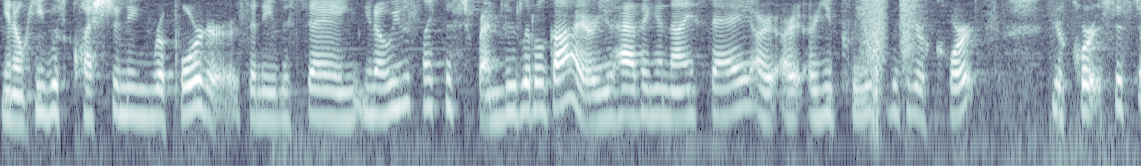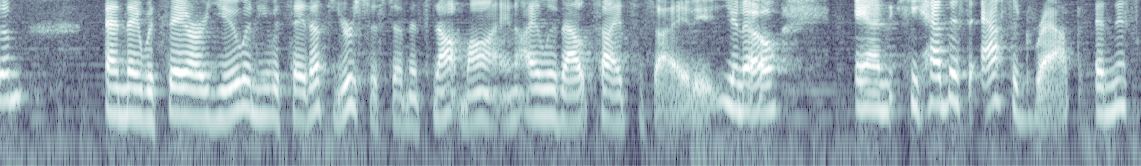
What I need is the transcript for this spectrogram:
you know he was questioning reporters and he was saying you know he was like this friendly little guy. Are you having a nice day? Are, are, are you pleased with your courts your court system? And they would say are you? And he would say that's your system. It's not mine. I live outside society you know? And he had this acid rap and this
